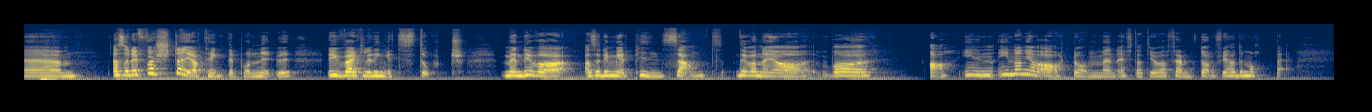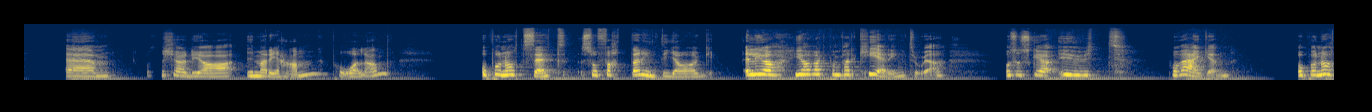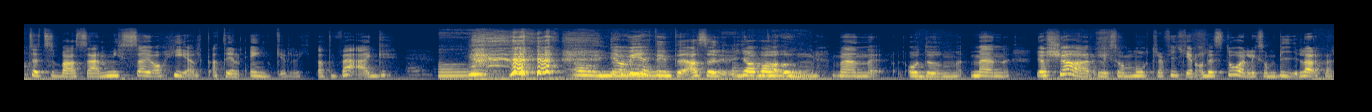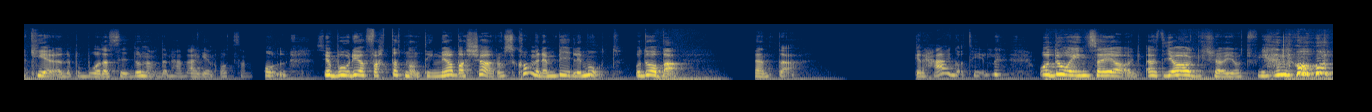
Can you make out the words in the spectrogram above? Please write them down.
Um, Alltså det första jag tänkte på nu, det är ju verkligen inget stort. Men det var, alltså det är mer pinsamt. Det var när jag var, ja in, innan jag var 18 men efter att jag var 15 för jag hade moppe. Um, och så körde jag i Mariehamn på Åland. Och på något sätt så fattar inte jag, eller jag, jag har varit på en parkering tror jag. Och så ska jag ut på vägen. Och på något sätt så bara så här missar jag helt att det är en enkelriktad väg. Oh. Oh, no. Jag vet inte, alltså jag var ung men och dum, men jag kör liksom mot trafiken och det står liksom bilar parkerade på båda sidorna av den här vägen åt samma håll. Så jag borde ju ha fattat någonting, men jag bara kör och så kommer det en bil emot. Och då bara, vänta, ska det här gå till? Och då inser jag att jag kör ju åt fel håll.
